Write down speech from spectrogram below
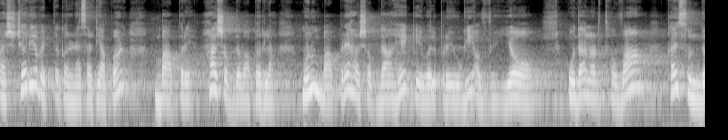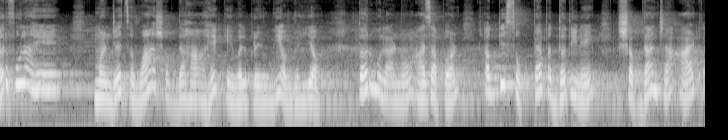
आश्चर्य व्यक्त करण्यासाठी आपण बापरे हा शब्द वापरला. म्हणून बापरे हा शब्द आहे केवल प्रयोगी अव्यय. उदाहरणार्थ वा काय सुंदर फूल आहे. म्हणजेच वा शब्द हा आहे केवल प्रयोगी अव्यय. तर मुलांनो आज आपण अगदी सोप्या पद्धतीने शब्दांच्या आठ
